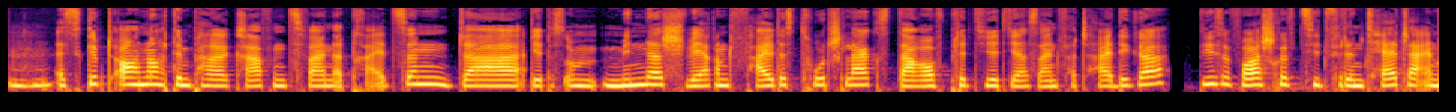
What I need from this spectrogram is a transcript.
Mhm. Es gibt auch noch den Paragraphen 213, da geht es um minderschweren Fall des Totschlags. Darauf plädiert ja sein Verteidiger. Diese Vorschrift sieht für den Täter einen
